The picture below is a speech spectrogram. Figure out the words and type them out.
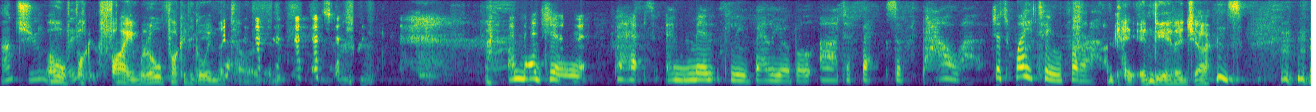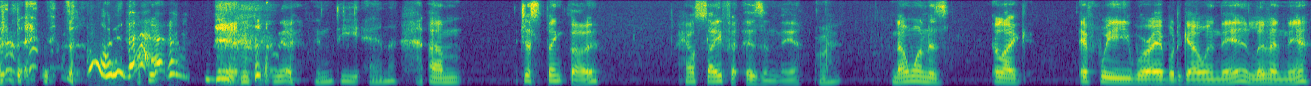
Aren't you? Oh, Lee? fucking fine. We'll all fucking go in the tower. then. Imagine perhaps immensely valuable artifacts of power just waiting for us. okay, Indiana Jones. Oh, who's that? Indiana. Um, just think though, how safe it is in there, right? No one is like, if we were able to go in there, live in there,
